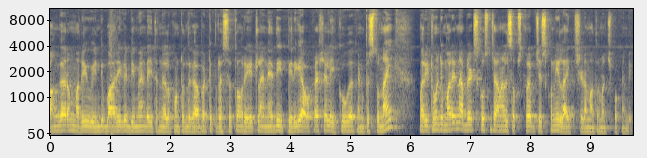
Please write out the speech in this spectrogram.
బంగారం మరియు వెండి భారీగా డిమాండ్ అయితే నెలకొంటుంది కాబట్టి ప్రస్తుతం రేట్లు అనేది పెరిగే అవకాశాలు ఎక్కువగా కనిపిస్తున్నాయి. మరి ఇటువంటి మరిన్ని అప్డేట్స్ కోసం ఛానల్ సబ్స్క్రైబ్ చేసుకుని లైక్ చేయడం మాత్రం మర్చిపోకండి.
